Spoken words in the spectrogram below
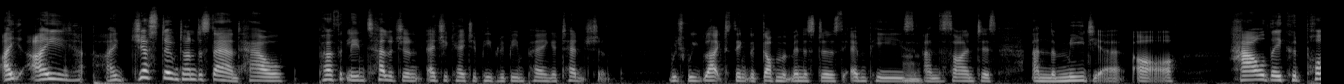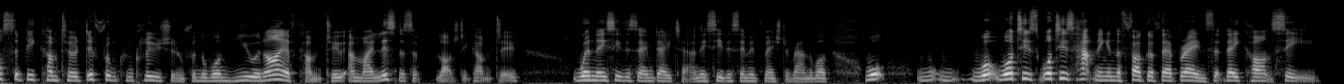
I, I, I just don't understand how perfectly intelligent, educated people who've been paying attention, which we like to think the government ministers, the MPs, mm. and the scientists and the media are, how they could possibly come to a different conclusion from the one you and I have come to, and my listeners have largely come to, when they see the same data and they see the same information around the world. What what what is what is happening in the fog of their brains that they can't see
